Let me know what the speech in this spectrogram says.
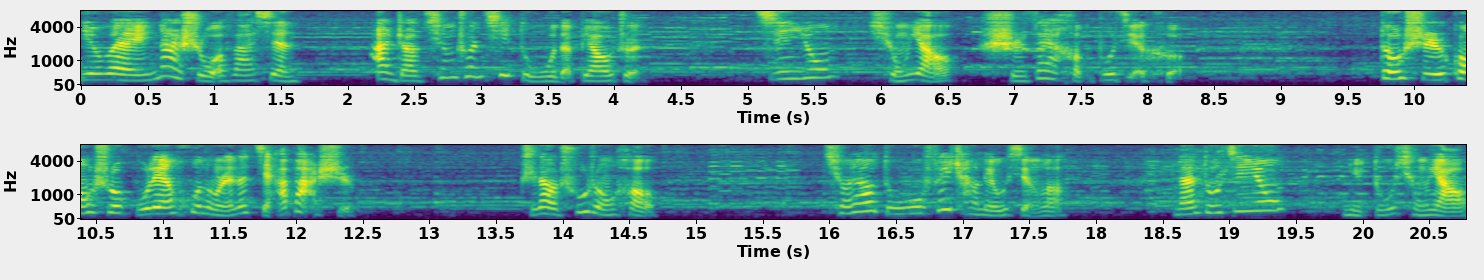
因为那时我发现，按照青春期读物的标准，金庸、琼瑶实在很不解渴，都是光说不练糊弄人的假把式。直到初中后，琼瑶读物非常流行了，男读金庸，女读琼瑶。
